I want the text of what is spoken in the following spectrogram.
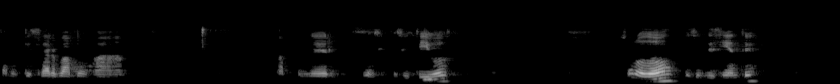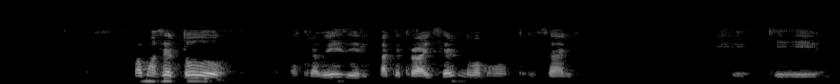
Para empezar vamos a, a poner los dispositivos. Solo dos es suficiente. Vamos a hacer todo a través del Packet Tracer, no vamos a utilizar este,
